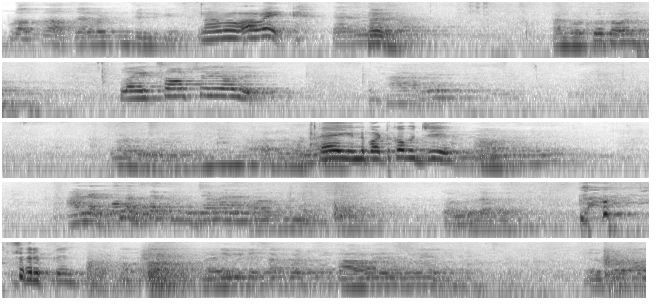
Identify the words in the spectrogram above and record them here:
ఇప్పుడు వస్తుంది అత్తగారు పెట్టిన తిండికి. బాబాయ్. లైట్స్ ఆఫ్ చేయాలి. ఏ ఇన్ని పట్టుకో బుజ్జి. అన్నట్టు సరిపోయింది. రెడీ పెట్టుకుని కావాలి వేసుకుని వెళ్ళిపోవడం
